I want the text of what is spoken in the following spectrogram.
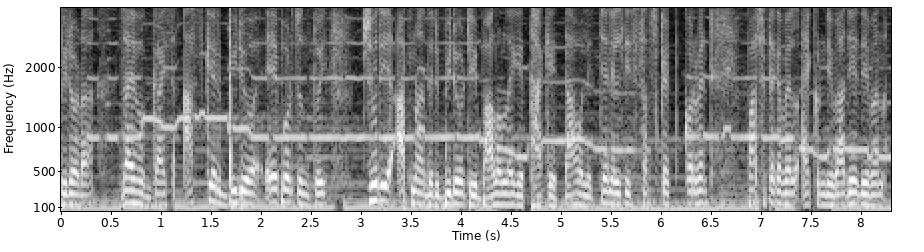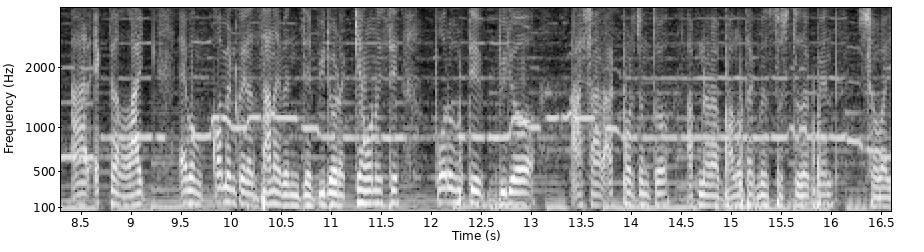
ভিডিওটা। যাই হোক গাইস আজকের ভিডিও এই পর্যন্তই। যদি আপনাদের ভিডিওটি ভালো লাগে থাকে, তাহলে চ্যানেলটি সাবস্ক্রাইব করবেন, পাশে থাকা বেল আইকনটি বাজিয়ে দেবেন, আর একটা লাইক এবং কমেন্ট করে জানাবেন যে ভিডিওটা কেমন হয়েছে। পরবর্তী ভিডিও আসার আগ পর্যন্ত আপনারা ভালো থাকবেন, সুস্থ থাকবেন, সবাই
